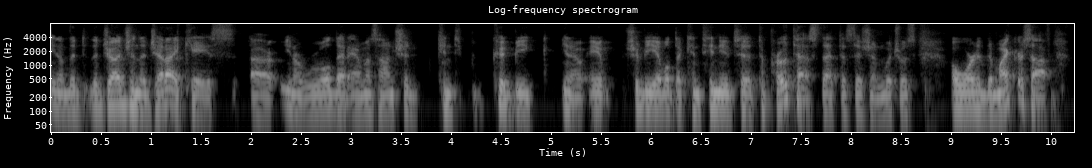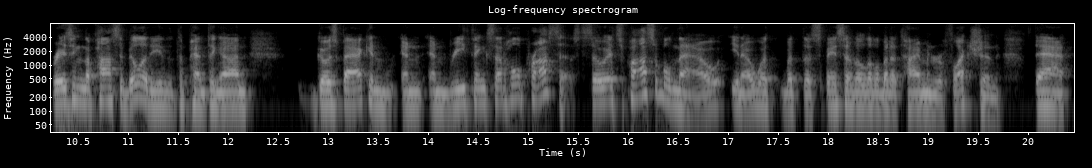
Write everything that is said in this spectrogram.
you know, the the judge in the Jedi case, uh, you know, ruled that Amazon should could be, you know, it should be able to continue to to protest that decision, which was awarded to Microsoft, raising the possibility that the Pentagon goes back and, and and rethinks that whole process. So it's possible now, you know, with with the space of a little bit of time and reflection, that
